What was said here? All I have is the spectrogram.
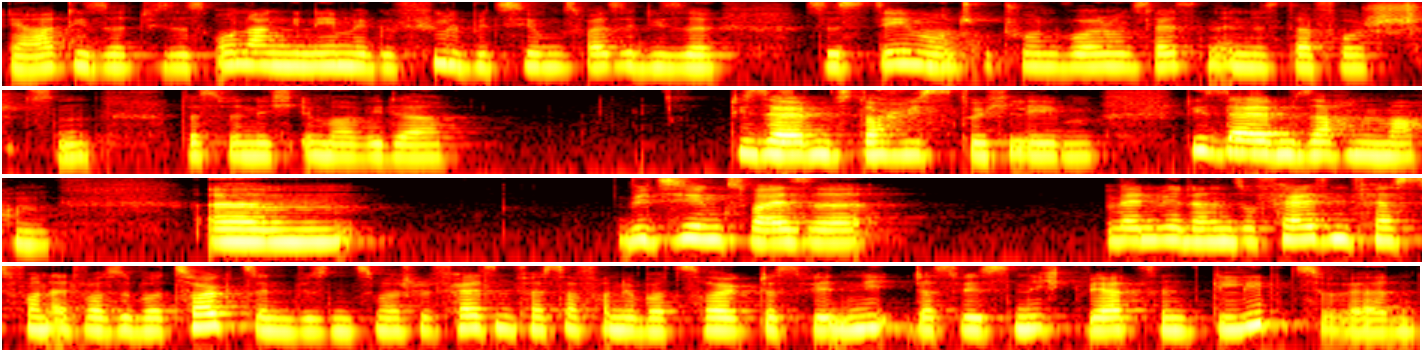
Ja, diese, dieses unangenehme Gefühl beziehungsweise diese Systeme und Strukturen wollen uns letzten Endes davor schützen, dass wir nicht immer wieder dieselben Stories durchleben, dieselben Sachen machen. Ähm, beziehungsweise wenn wir dann so felsenfest von etwas überzeugt sind, wir sind zum Beispiel felsenfest davon überzeugt, dass wir, nie, dass wir es nicht wert sind, geliebt zu werden,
